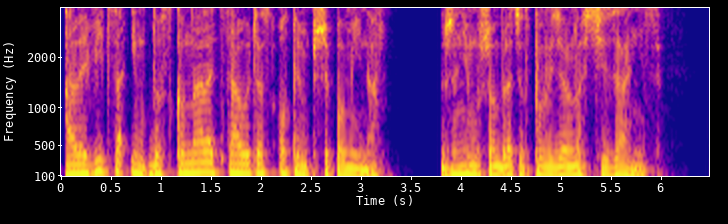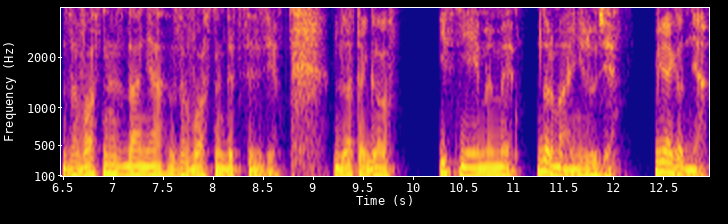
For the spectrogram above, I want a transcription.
a lewica im doskonale cały czas o tym przypomina, że nie muszą brać odpowiedzialności za nic, za własne zdania, za własne decyzje. Dlatego istniejemy my, normalni ludzie. Miłego dnia.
